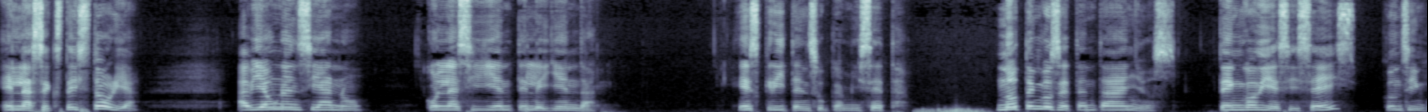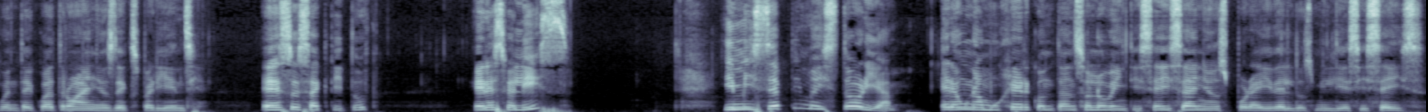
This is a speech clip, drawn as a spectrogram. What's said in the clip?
En la sexta historia, había un anciano con la siguiente leyenda, escrita en su camiseta. No tengo 70 años, tengo 16 con 54 años de experiencia. ¿Eso es actitud? ¿Eres feliz? Y mi séptima historia era una mujer con tan solo 26 años por ahí del 2016,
